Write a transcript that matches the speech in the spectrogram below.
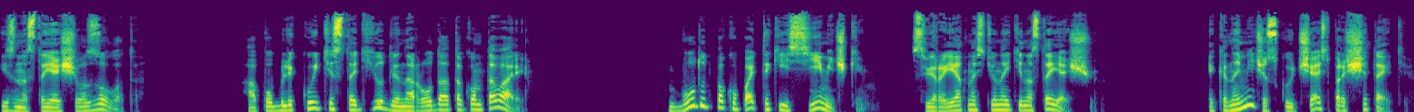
из настоящего золота. Опубликуйте статью для народа о таком товаре. Будут покупать такие семечки с вероятностью найти настоящую. Экономическую часть просчитайте.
